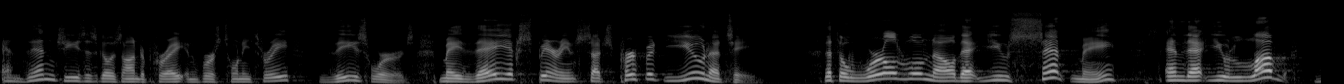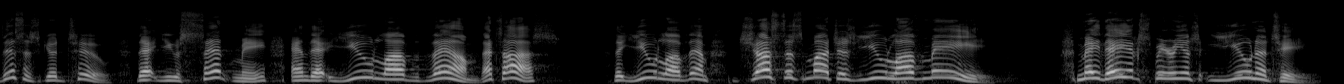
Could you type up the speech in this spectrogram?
And then Jesus goes on to pray in verse 23 these words May they experience such perfect unity that the world will know that you sent me and that you love. This is good too. That you sent me and that you love them. That's us. That you love them just as much as you love me. May they experience unity.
